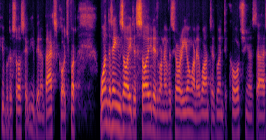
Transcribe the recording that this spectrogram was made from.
people associate me being a backs coach. But one of the things I decided when I was very young and I wanted to go into coaching is that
